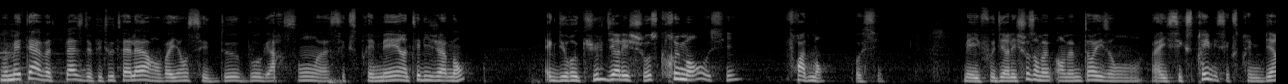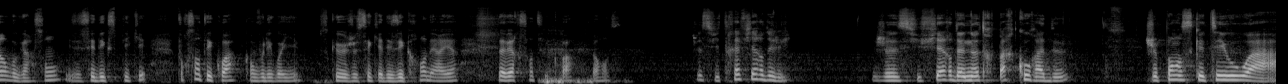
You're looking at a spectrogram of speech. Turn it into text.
Je me mettais à votre place depuis tout à l'heure en voyant ces deux beaux garçons euh, s'exprimer intelligemment, avec du recul, dire les choses crûment aussi, froidement aussi. Mais il faut dire les choses en même, temps. Ils s'expriment, ils s'expriment bien, vos garçons. Ils essaient d'expliquer. Vous ressentez quoi quand vous les voyez? Parce que je sais qu'il y a des écrans derrière. Vous avez ressenti quoi, Laurence? Je suis très fière de lui. Je suis fière de notre parcours à deux. Je pense que Théo a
